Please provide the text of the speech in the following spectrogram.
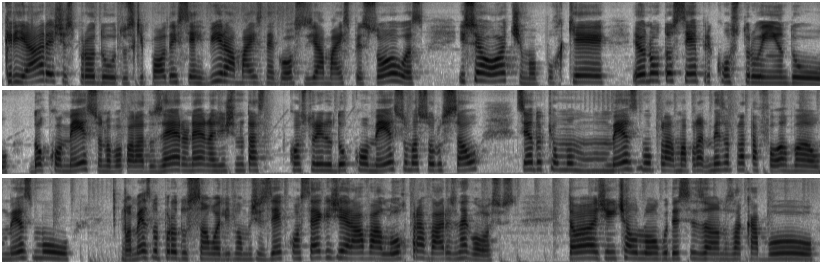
criar estes produtos que podem servir a mais negócios e a mais pessoas, isso é ótimo, porque eu não estou sempre construindo do começo, não vou falar do zero, né? A gente não está construindo do começo uma solução, sendo que uma, mesmo, uma mesma plataforma, o mesmo, uma mesma produção ali, vamos dizer, consegue gerar valor para vários negócios. Então a gente ao longo desses anos acabou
